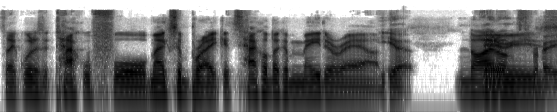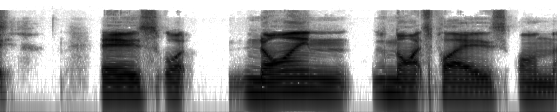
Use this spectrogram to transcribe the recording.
It's like, what is it? Tackle four, makes a break. It's tackled like a meter out. Yeah, nine There on is- three. There's what nine Knights plays on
